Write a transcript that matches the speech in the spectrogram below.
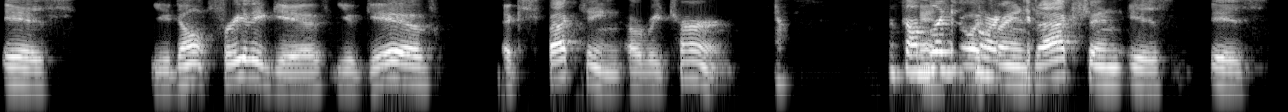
is you don't freely give, you give expecting a return. It's And so a transaction is is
